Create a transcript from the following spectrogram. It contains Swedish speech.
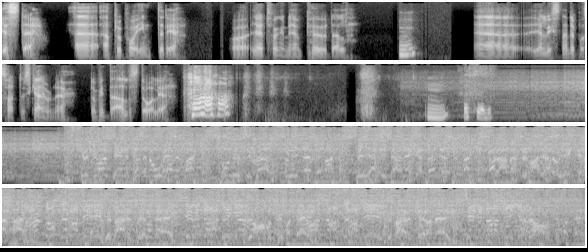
Just det, eh, apropå inte det. Och jag är tvungen att göra en pudel. Mm. Eh, jag lyssnade på Svarte Skarv nu. De är inte alls dåliga. mm, jag ser det. Kyrkan var en penis för en ohelig pakt Sålde ut sig själv för lite med makt Fiende kärleken föddes för stark Alla män blev vargar och gick till attack Hans alternativ till världens fel och nej Till ett annat rike jag har sympati Jag har sympati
